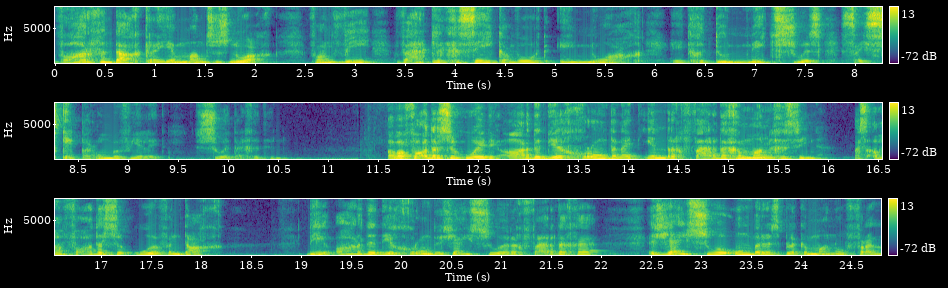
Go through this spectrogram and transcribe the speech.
Waar vandag kry jy 'n man soos Noag van wie werklik gesê kan word en Noag het gedoen net soos sy Skepper hom beveel het, so het hy gedoen. Abba Vader se oë het die aarde deurgrond en hy het een regverdige man gesien. As Abba Vader se oë vandag die aarde deurgrond, is jy so regverdige? Is jy so onberispelike man of vrou?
